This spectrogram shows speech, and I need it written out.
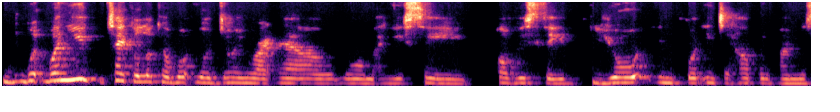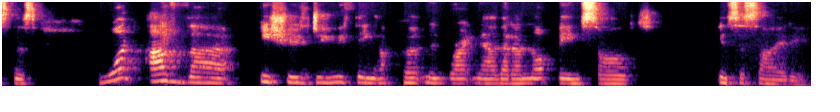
When you take a look at what you're doing right now, Norm, and you see obviously your input into helping homelessness, what other issues do you think are pertinent right now that are not being solved in society?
